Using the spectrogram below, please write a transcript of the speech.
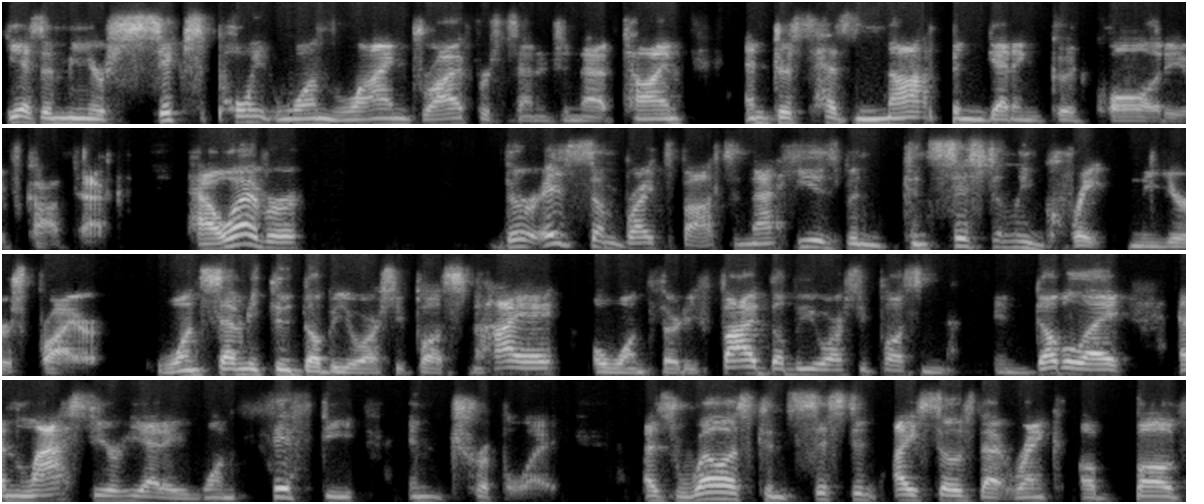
He has a mere 6.1 line drive percentage in that time, and just has not been getting good quality of contact. However, there is some bright spots in that he has been consistently great in the years prior. 172 WRC plus in high A, a 135 WRC plus in, in double A, and last year he had a 150 in triple A, as well as consistent ISOs that rank above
